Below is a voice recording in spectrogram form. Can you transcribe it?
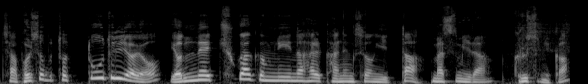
자, 벌써부터 또 들려요. 연내 추가 금리 인하할 가능성이 있다. 맞습니다. 그렇습니까?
